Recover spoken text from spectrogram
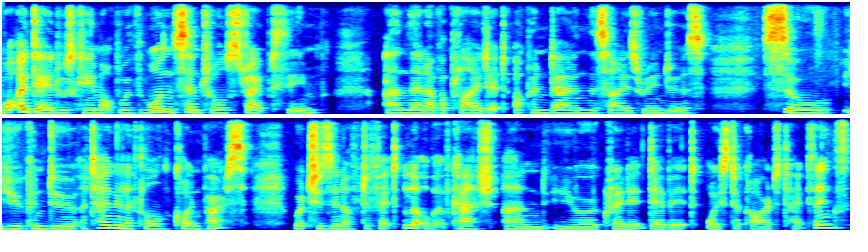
what I did was came up with one central striped theme and then I've applied it up and down the size ranges. So you can do a tiny little coin purse, which is enough to fit a little bit of cash and your credit, debit, Oyster card type things.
